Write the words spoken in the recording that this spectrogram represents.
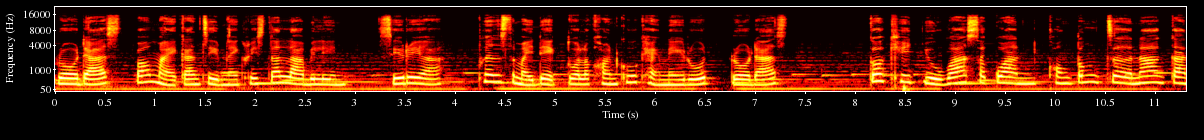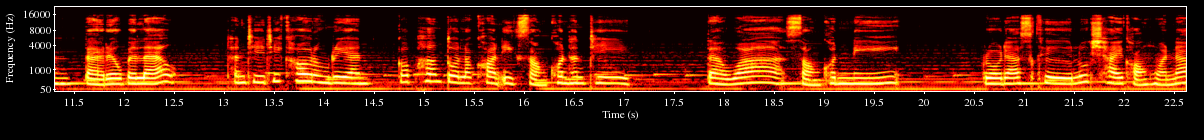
โรดัส เป้าหมายการจีบในคริสตัลลาบิลิน ซิเรีย เพื่อนสมัยเด็กตัวละครคู่แข่งในรูทโรดัส ก็คิดอยู่ว่าสักวันคงต้องเจอหน้ากันแต่เร็วไปแล้ว ทันทีที่เข้าโรงเรียนก็เพิ่มตัวละครอีกสองคนทันที แต่ว่าสองคนนี้ โรดัสคือลูกชายของหัวหน้า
